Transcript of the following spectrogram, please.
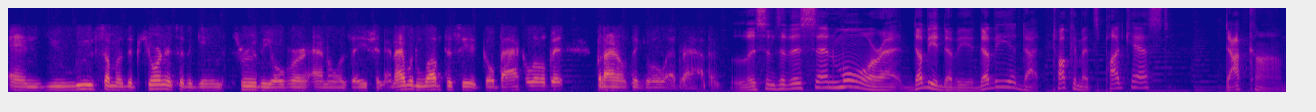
and you lose some of the pureness of the game through the overanalyzation. And I would love to see it go back a little bit, but I don't think it will ever happen. Listen to this and more at www.talkingmetspodcast.com.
